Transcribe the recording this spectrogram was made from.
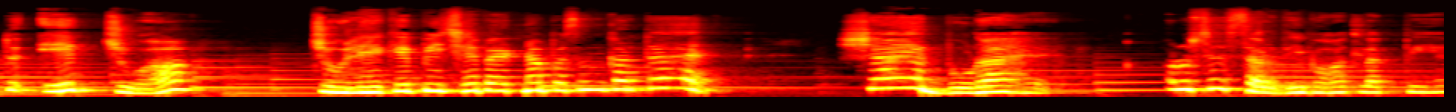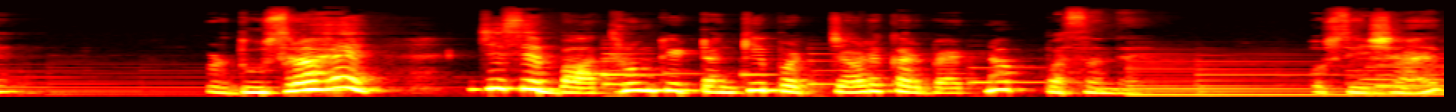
तो एक चूहा चूल्हे के पीछे बैठना पसंद करता है। शायद बूढ़ा है और उसे सर्दी बहुत लगती है। और दूसरा है, जिसे बाथरूम की टंकी पर चढ़कर बैठना पसंद है। उसे शायद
